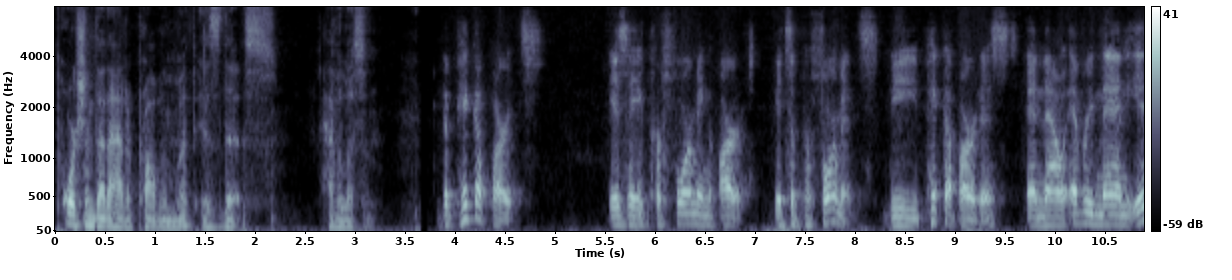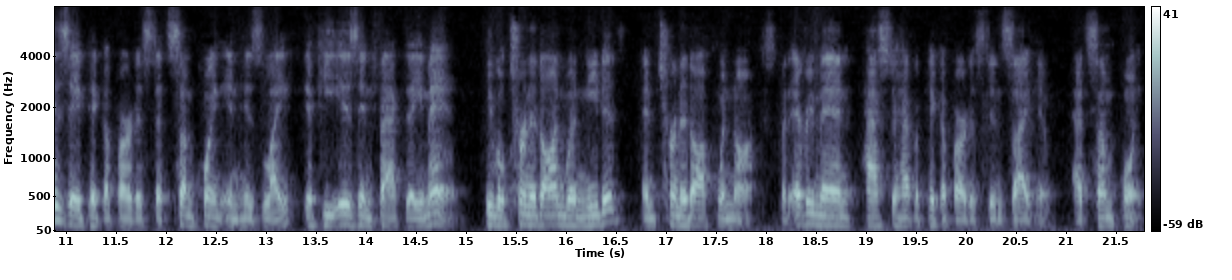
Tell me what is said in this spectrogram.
portion that I had a problem with is this. Have a listen. The pickup arts is a performing art. It's a performance. The pickup artist, and now every man is a pickup artist at some point in his life, if he is in fact a man. He will turn it on when needed and turn it off when not. But every man has to have a pickup artist inside him at some point.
